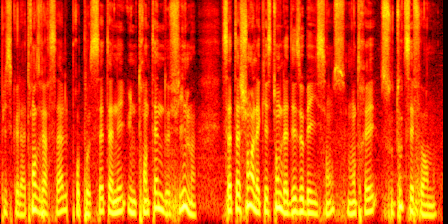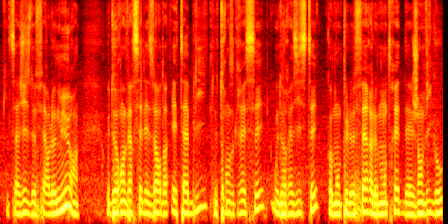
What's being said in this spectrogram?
puisque la transversale propose cette année une trentaine de films s'attachant à la question de la désobéissance, montrée sous toutes ses formes, qu'il s'agisse de faire le mur, ou de renverser les ordres établis, de transgresser ou de résister, comme on peut le faire et le montrer des Jean Vigo,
